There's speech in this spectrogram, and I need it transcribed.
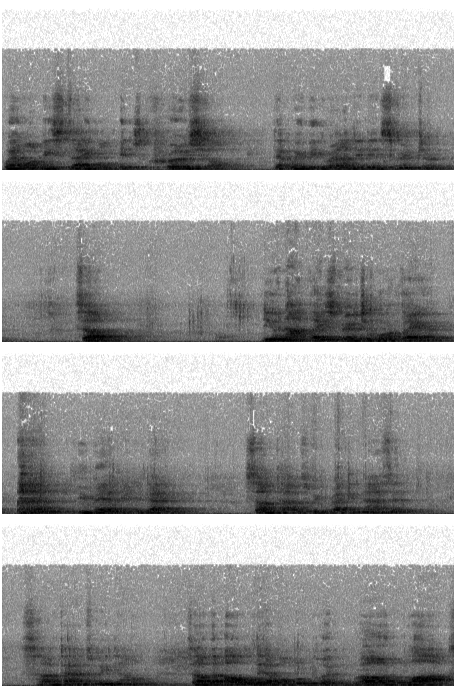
We won't be stable. It's crucial that we be grounded in Scripture. So, Do you not face spiritual warfare? you bet every day. Sometimes we recognize it, sometimes we don't. So the old devil will put roadblocks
